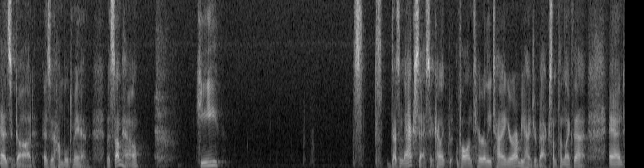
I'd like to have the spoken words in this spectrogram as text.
as God, as a humbled man. But somehow, he doesn't access it, kind of like voluntarily tying your arm behind your back, something like that. And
